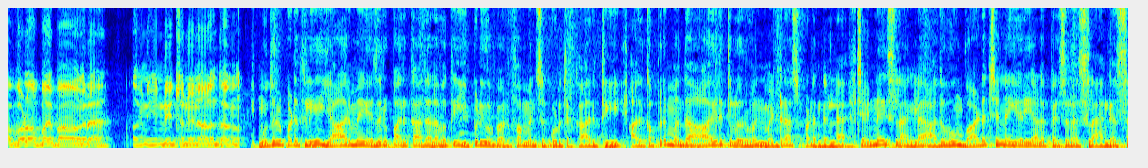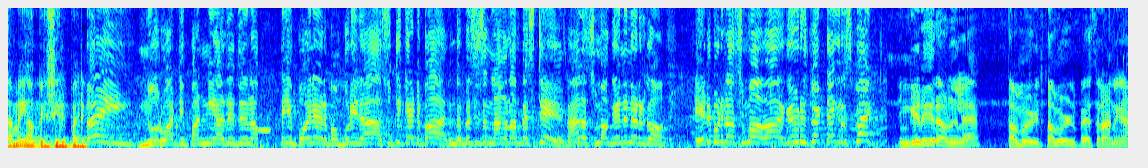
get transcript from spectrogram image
அவ்வளோ போய் பாவங்கிற? அது நீ என்ன சொன்னாலும் தகும். முதல் படத்திலேயே யாருமே எதிர்பார்க்காத அளவுக்கு இப்படி ஒரு பெர்ஃபார்மன்ஸ் கொடுத்த கார்த்தி. அதுக்கப்புறம் வந்து ஆயிரத்தில் ஒருவன் மெட்ராஸ் படங்கள்ல சென்னை ஸ்லாங்ல அதுவும் வட சென்னை ஏரியால பேசுற ஸ்லாங்க செமையா பேசியிருப்பாரு. இன்னொரு வாட்டி பண்ணி அது இதுன்னு நீ போயினே இருப்போம். புரியுதா? சுத்தி கேட்டுப்பா. இந்த பிசினஸ் நாங்க தான் பெஸ்ட் வேலை சும்மா கென்னு இருக்கோம். எடுபடினா சும்மா வா. கிவ் ரெஸ்பெக்ட் டேக் ரெஸ்பெக்ட் இங்க இருக்கிறவனுங்கள தமிழ் தமிழ் பேசுறானுங்க.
